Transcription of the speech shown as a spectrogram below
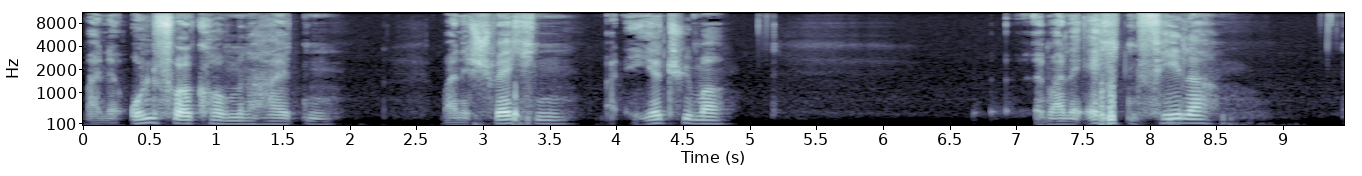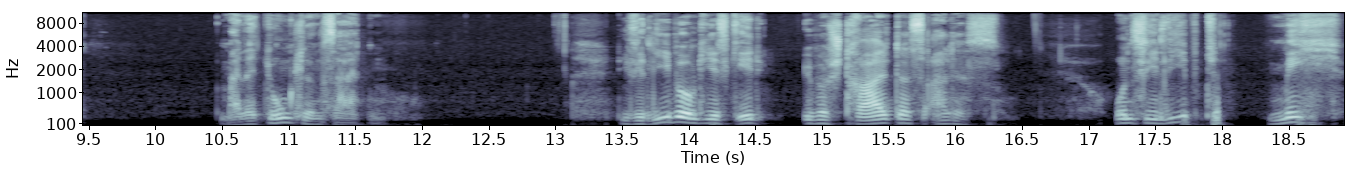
meine Unvollkommenheiten, meine Schwächen, meine Irrtümer, meine echten Fehler, meine dunklen Seiten. Diese Liebe, um die es geht, überstrahlt das alles. Und sie liebt mich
